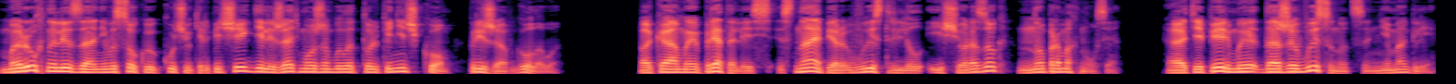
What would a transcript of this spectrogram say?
Мы рухнули за невысокую кучу кирпичей, где лежать можно было только ничком, прижав голову. Пока мы прятались, снайпер выстрелил еще разок, но промахнулся. А теперь мы даже высунуться не могли.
